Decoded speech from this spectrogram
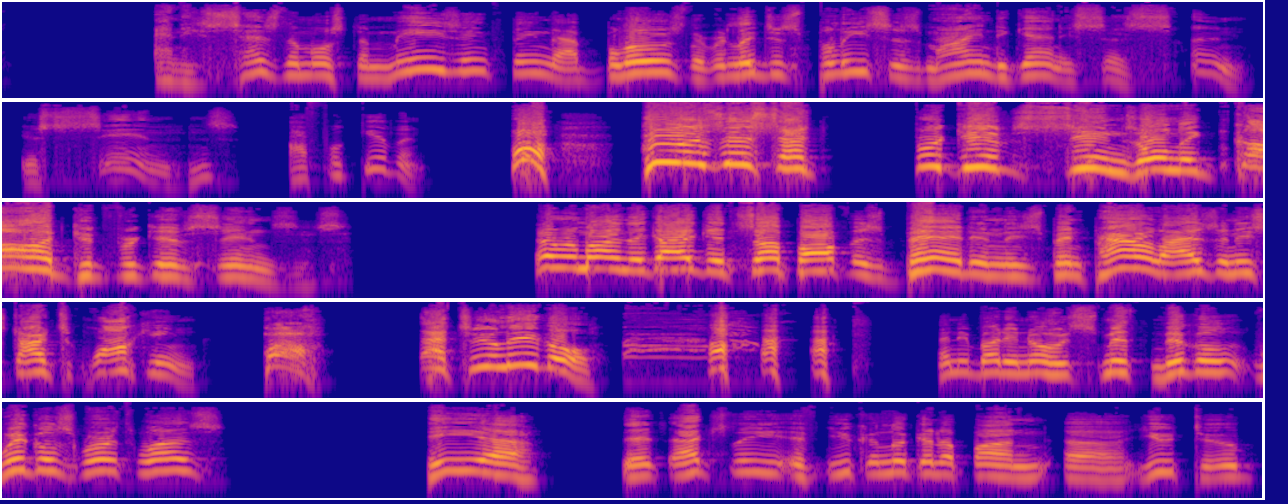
And he says the most amazing thing that blows the religious police's mind again. He says, Son, your sins are forgiven. Oh, who is this that forgives sins? Only God could forgive sins. Never mind, the guy gets up off his bed and he's been paralyzed and he starts walking. Oh, that's illegal. Anybody know who Smith Wigglesworth was? He uh, that actually, if you can look it up on uh, YouTube,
